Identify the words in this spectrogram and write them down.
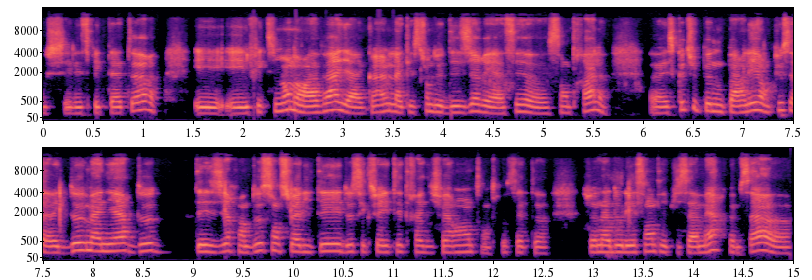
ou chez les spectateurs. Et, effectivement, dans Ava, il y a quand même la question de désir est assez euh, centrale. Euh, est-ce que tu peux nous parler en plus avec deux manières de désir, enfin deux sensualités, deux sexualités très différentes entre cette euh, jeune adolescente et puis sa mère, comme ça. Euh,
